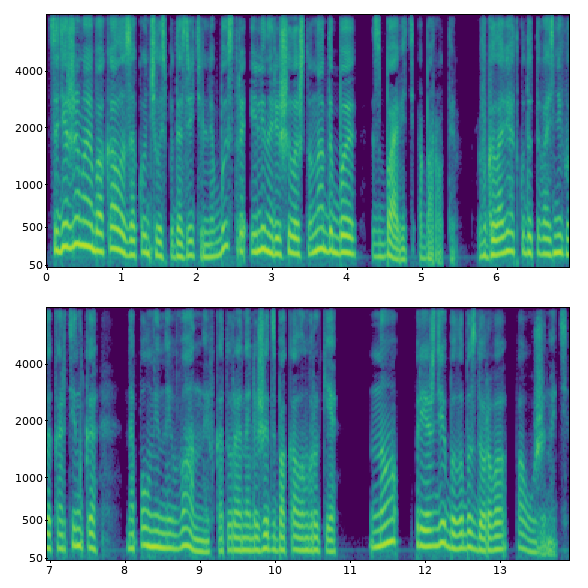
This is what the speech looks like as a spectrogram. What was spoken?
Содержимое бокала закончилось подозрительно быстро, и Лина решила, что надо бы сбавить обороты. В голове откуда-то возникла картинка наполненной ванной, в которой она лежит с бокалом в руке. Но прежде было бы здорово поужинать.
